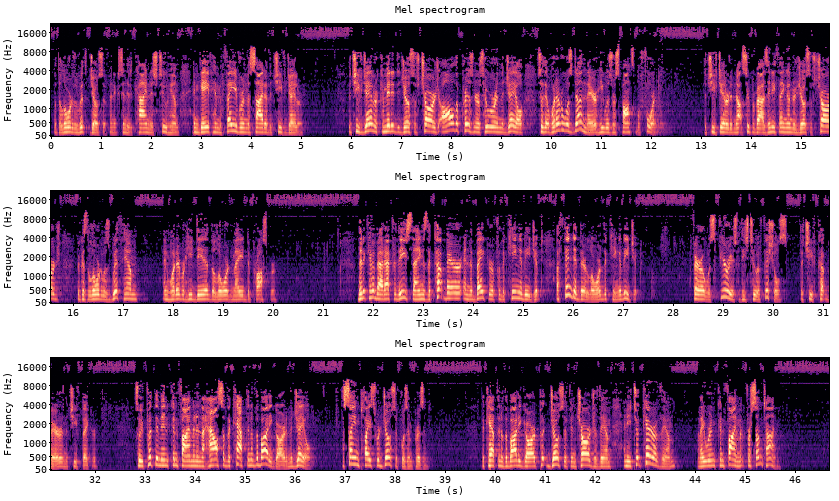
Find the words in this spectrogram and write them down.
But the Lord was with Joseph and extended kindness to him and gave him favor in the sight of the chief jailer. The chief jailer committed to Joseph's charge all the prisoners who were in the jail so that whatever was done there, he was responsible for it. The chief jailer did not supervise anything under Joseph's charge because the Lord was with him, and whatever he did, the Lord made to prosper. Then it came about after these things, the cupbearer and the baker for the king of Egypt offended their lord, the king of Egypt. Pharaoh was furious with these two officials, the chief cupbearer and the chief baker. So he put them in confinement in the house of the captain of the bodyguard in the jail, the same place where Joseph was imprisoned. The captain of the bodyguard put Joseph in charge of them, and he took care of them, and they were in confinement for some time.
